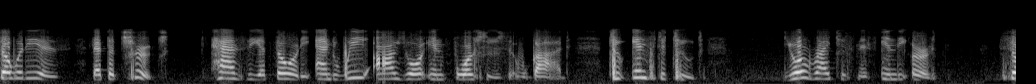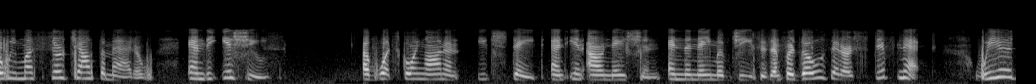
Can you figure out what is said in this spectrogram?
So it is that the church has the authority, and we are your enforcers, O God, to institute your righteousness in the earth. So we must search out the matter and the issues of what's going on in each state and in our nation in the name of Jesus. And for those that are stiff necked, we,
